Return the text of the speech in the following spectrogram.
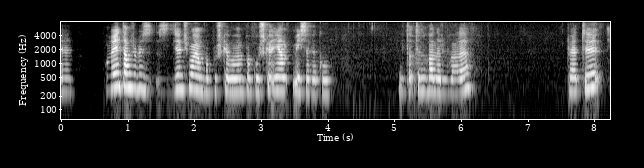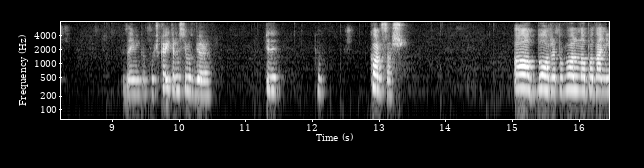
E, Pamiętam, żeby zdjąć moją papuszkę, bo mam papuszkę, nie mam miejsca w jaku. To, ten baner wywalę. Pety. Daj mi papuszkę i teraz ją zbiorę. Kiedy? Korsarz. O Boże, powolne opadanie.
